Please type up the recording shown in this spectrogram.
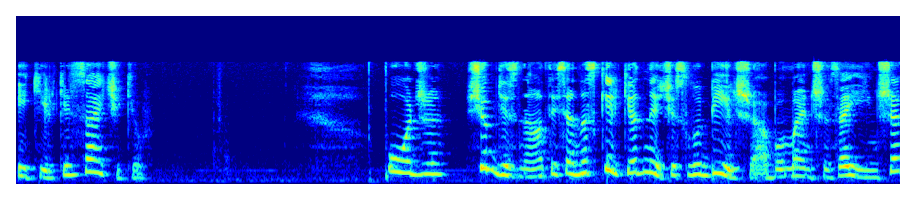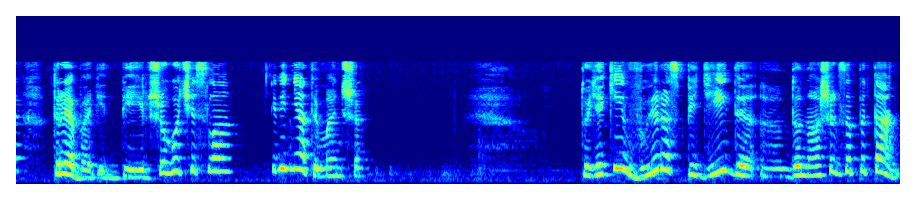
і кількість зайчиків. Отже, щоб дізнатися, наскільки одне число більше або менше за інше, треба від більшого числа відняти менше. То який вираз підійде до наших запитань?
